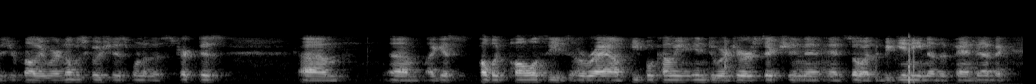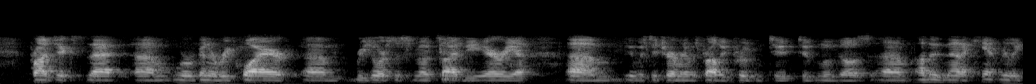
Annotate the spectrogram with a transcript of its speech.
as you're probably aware, Nova Scotia is one of the strictest, um, um, I guess, public policies around people coming into our jurisdiction. And, so at the beginning of the pandemic, projects that um, were going to require resources from outside the area it was determined it was probably prudent to, to move those. Other than that, I can't really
